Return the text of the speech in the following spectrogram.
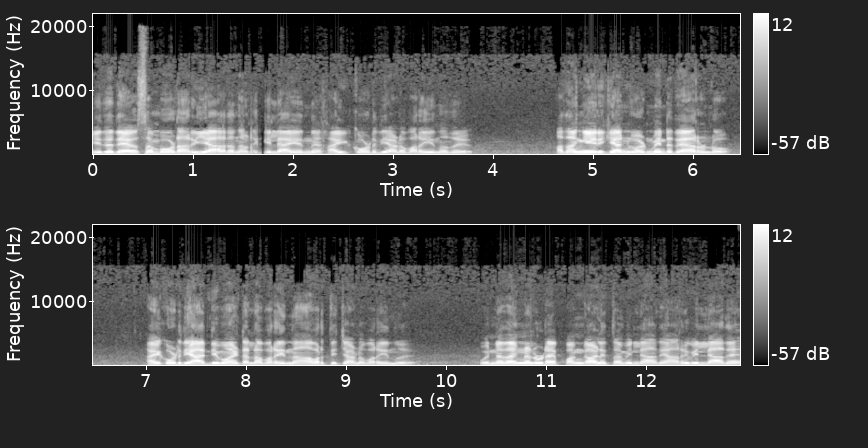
ഇത് ദേവസ്വം ബോർഡ് അറിയാതെ നടക്കില്ല എന്ന് ഹൈക്കോടതിയാണ് പറയുന്നത്. അത് അംഗീകരിക്കാൻ ഗവൺമെന്റ് തയ്യാറുണ്ടോ? ഹൈക്കോടതി ആദ്യമായിട്ടല്ല പറയുന്നത് ആവർത്തിച്ചാണ് പറയുന്നത്. ഉന്നതങ്ങളുടെ പങ്കാളിത്തമില്ലാതെ അറിവില്ലാതെ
